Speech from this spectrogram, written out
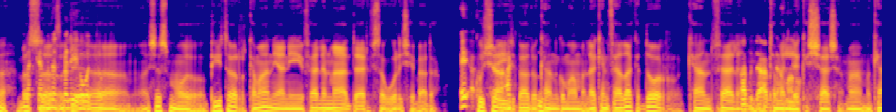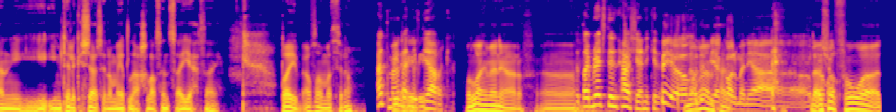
صح بس لكن بالنسبة لي هو ال top. آه شو اسمه بيتر كمان يعني فعلا ما عاد عرف يسوي شيء بعده. إيه كل شيء بعده كان قمامة. لكن في هذاك الدور كان فعلا أبدأ أبدأ تملك مرة. الشاشة. ما, ما كان يمتلك الشاشة لما يطلع خلاص انسى أي أحد ثاني. طيب أفضل ممثلة؟ أنت ما أعطيتني اختيارك. والله ماني عارف. آه. طيب ليش تنحاش يعني كذا؟ اولمبيا كولمان يا لا شوف هو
